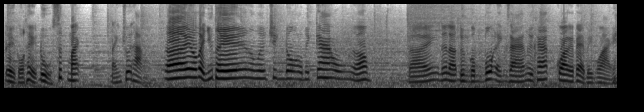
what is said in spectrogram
để có thể đủ sức mạnh đánh chuỗi thẳng đấy nó phải như thế nó mới trình độ nó mới cao hiểu không? Đấy nên là đừng có vội đánh giá người khác qua cái vẻ bề ngoài.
